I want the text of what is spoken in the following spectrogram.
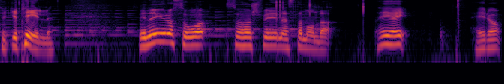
tycker till. Vi nöjer oss så, så hörs vi nästa måndag. Hej hej! Hej då!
